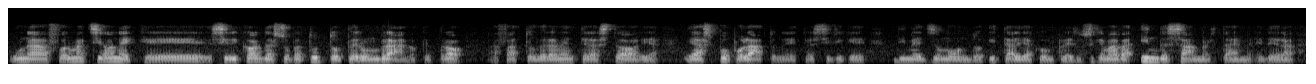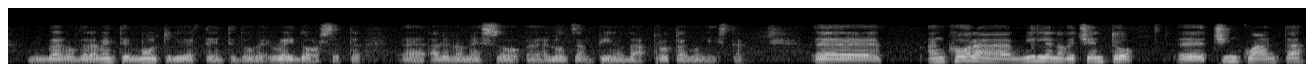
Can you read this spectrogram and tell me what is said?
una formazione che si ricorda soprattutto per un brano che però ha fatto veramente la storia e ha spopolato nelle classifiche di mezzo mondo, Italia compreso. Si chiamava In the Summertime ed era un brano veramente molto divertente dove Ray Dorset eh, aveva messo eh, lo zampino da protagonista. Eh, ancora 1950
